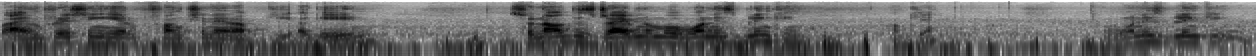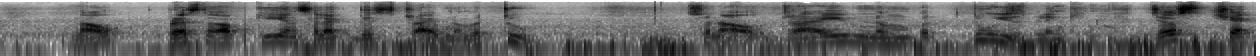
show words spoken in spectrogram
I am pressing here function and up key again. So now this drive number 1 is blinking. Okay. 1 is blinking. Now press the up key and select this drive number 2 so now drive number 2 is blinking. Just check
